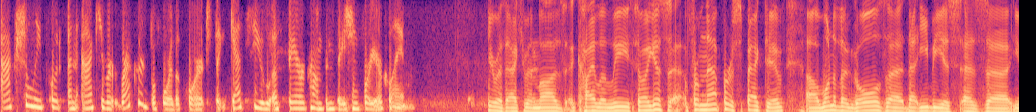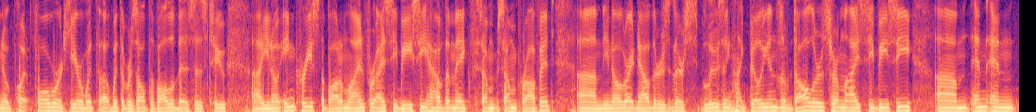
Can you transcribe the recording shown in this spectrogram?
actually put an accurate record before the court that gets you a fair compensation for your claim. Here with Acumen Law's Kyla Lee. So I guess uh, from that perspective, uh, one of the goals uh, that Eby is, has uh, you know put forward here with uh, with the result of all of this is to uh, you know increase the bottom line for ICBC, have them make some some profit. Um, you know right now there's there's losing like billions of dollars from ICBC, um, and and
